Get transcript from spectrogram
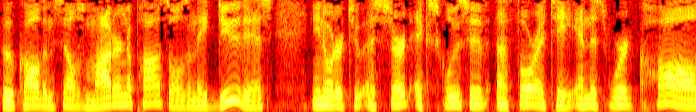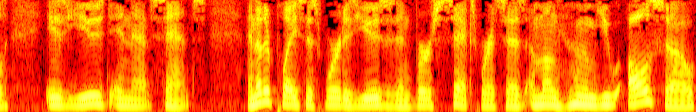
who call themselves modern apostles and they do this in order to assert exclusive authority. And this word called is used in that sense. Another place this word is used is in verse 6 where it says, among whom you also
